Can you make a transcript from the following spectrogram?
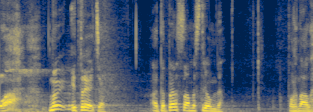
О! Ну і третя. А тепер саме стрьомне. Погнали.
